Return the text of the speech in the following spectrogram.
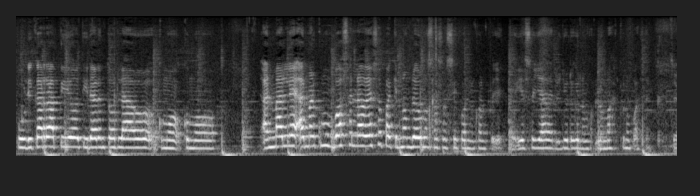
publicar rápido, tirar en todos lados, como, como armarle, armar como un boss al lado de eso para que el nombre de uno se asocie con, con el proyecto. Y eso ya yo creo que lo, lo más que uno puede hacer. Sí.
